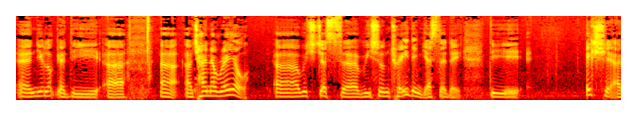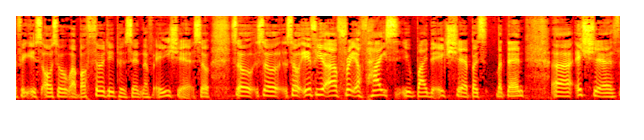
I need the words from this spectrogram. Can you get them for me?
and you look at the uh, uh, uh, China Rail, which just resumed trading yesterday, the H share, I think, is also about thirty percent of A share. So, so, so, so, if you are afraid of heights, you buy the H share. But, but then, uh, H shares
